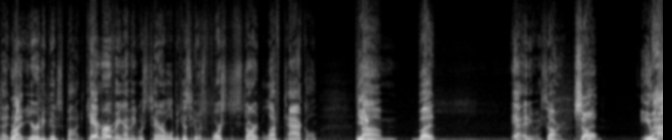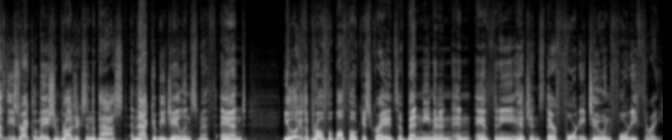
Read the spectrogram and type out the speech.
that Right. you're, you're in a good spot. Cam Erving, I think, was terrible because he was forced to start left tackle. yeah. Um, but yeah. Anyway, sorry. So you have these reclamation projects in the past, and that could be Jaylon Smith. And you look at the pro football focus grades of Ben Niemann and, and Anthony Hitchens, they're 42 and 43.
